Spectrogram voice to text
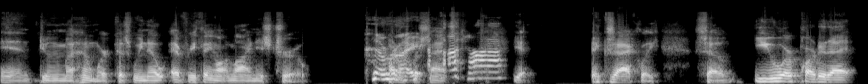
in doing my homework because we know everything online is true. right? yeah, exactly. So you were part of that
